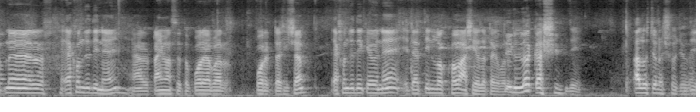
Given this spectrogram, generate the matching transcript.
আপনার এখন যদি নেয় আর টাইম আছে তো পরে আবার পরেরটা হিসাব। এখন যদি কেউ নেয় এটা তিন লক্ষ আশি হাজার টাকা পড়বে। তিন লাখ আশি? জি। আলোচনার সুযোগ জি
